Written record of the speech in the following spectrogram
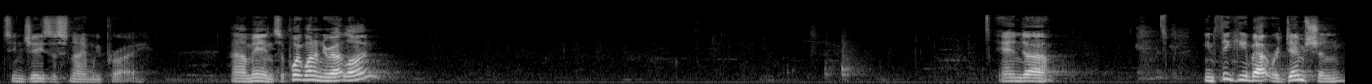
It's in Jesus' name we pray. Amen. So, point one on your outline And uh, in thinking about redemption,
